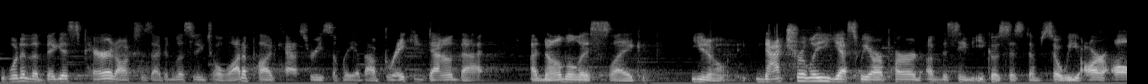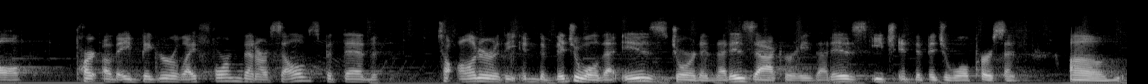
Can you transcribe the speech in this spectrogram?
one of the biggest paradoxes. I've been listening to a lot of podcasts recently about breaking down that anomalous, like, you know, naturally, yes, we are part of the same ecosystem. So we are all part of a bigger life form than ourselves. But then to honor the individual that is Jordan, that is Zachary, that is each individual person, um,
